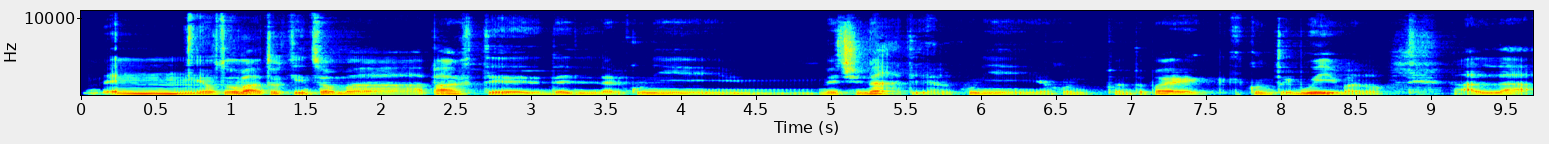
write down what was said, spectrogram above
E ehm, ho trovato che, insomma, a parte di alcuni mecenati, alcuni a quanto pare che contribuivano alla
